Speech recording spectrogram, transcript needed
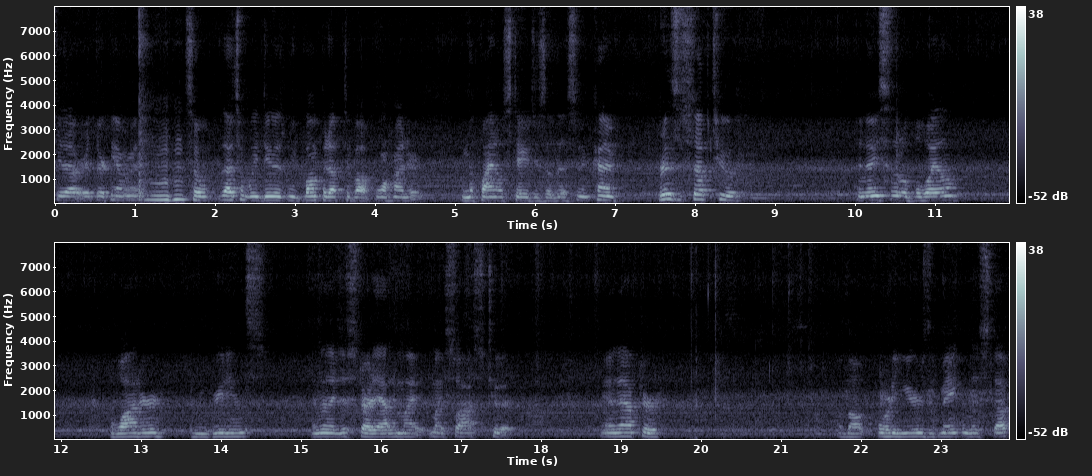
See that right there, cameraman? Mm-hmm. So that's what we do is we bump it up to about 400 in the final stages of this, and it kind of brings the stuff to a nice little boil, water, and ingredients, and then I just start adding my, my sauce to it. And after about 40 years of making this stuff,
